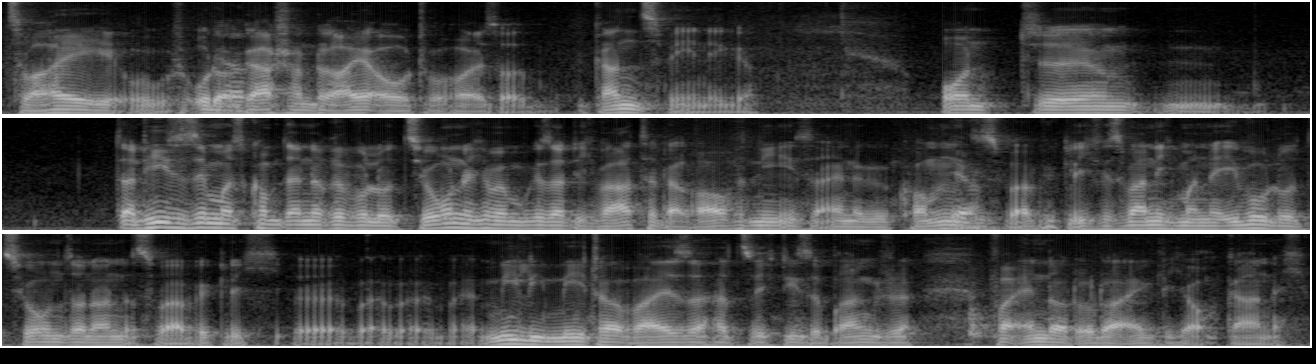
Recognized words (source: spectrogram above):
zwei oder ja. gar schon drei Autohäuser. Ganz wenige. Und ähm, dann hieß es immer, es kommt eine Revolution. Ich habe immer gesagt, ich warte darauf. Nie ist eine gekommen. Es ja. war wirklich, es war nicht mal eine Evolution, sondern es war wirklich äh, millimeterweise hat sich diese Branche verändert oder eigentlich auch gar nicht.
